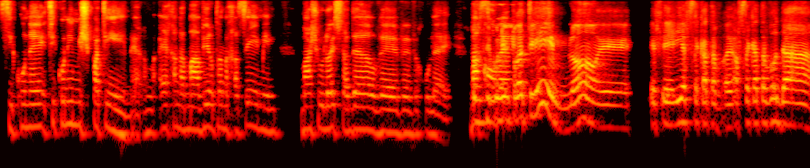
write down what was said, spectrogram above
סיכוני, סיכונים משפטיים, איך אתה מעביר את הנכסים אם משהו לא יסתדר ו- ו- וכולי. מה קורה... סיכונים פרטיים, לא אה, אי הפסקת, הפסקת עבודה,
